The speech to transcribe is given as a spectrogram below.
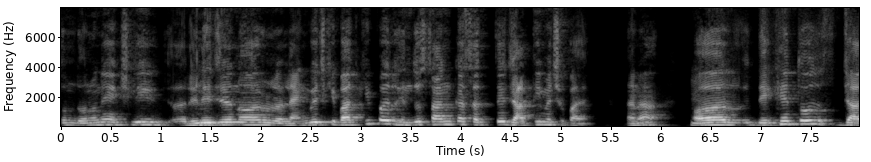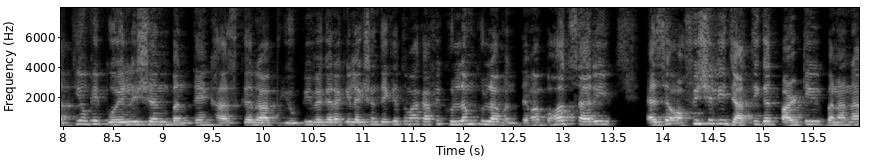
तुम दोनों ने एक्चुअली रिलीजन और लैंग्वेज की बात की पर हिंदुस्तान का सत्य जाति में छुपा है है ना। और देखें तो जातियों के कोएलिशन बनते हैं, खासकर आप यूपी वगैरह के इलेक्शन देखें तो वहाँ काफ़ी खुल्लम खुल्ला बनते हैं। वहाँ बहुत सारी ऐसे ऑफिशियली जातिगत पार्टी बनाना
